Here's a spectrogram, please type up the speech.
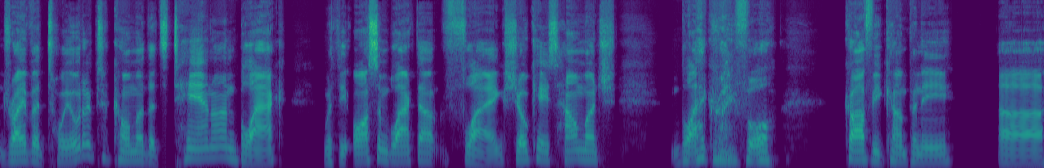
drive a Toyota Tacoma that's tan on black with the awesome blacked out flag, showcase how much Black Rifle Coffee Company uh,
